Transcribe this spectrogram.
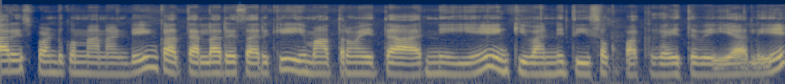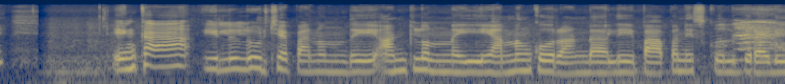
ఆరేసి పండుకున్నానండి. ఇంకా తెల్లారేసరికి ఈ మాత్రం అయితే ఆరినాయి. ఇంక ఇవన్నీ తీసి ఒక పక్కగా అయితే వేయాలి. ఇంకా ఇల్లు ఊడ్చే పని ఉంది అంట్లు ఉన్నాయి అన్నం కూర వండాలి. పాపని స్కూల్కి రెడీ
